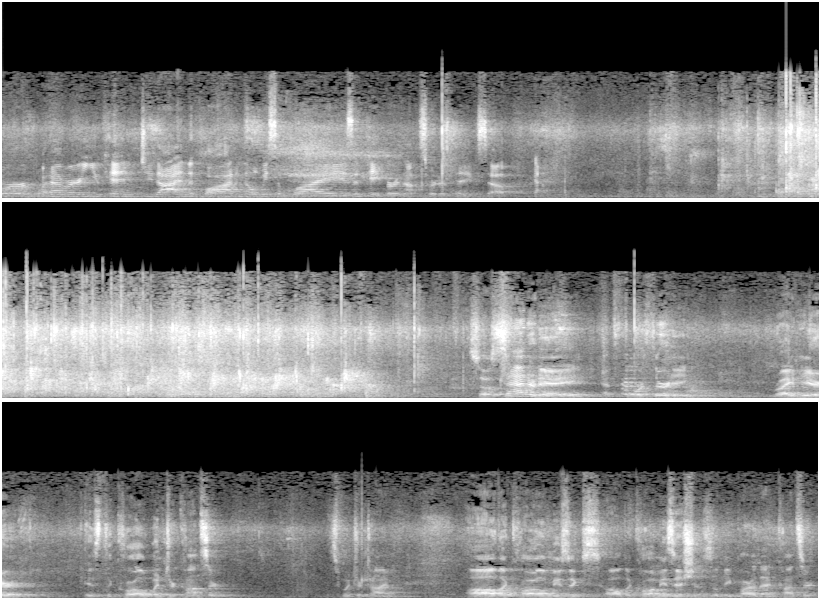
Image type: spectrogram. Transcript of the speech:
or whatever, you can do that in the quad, and there'll be supplies and paper and that sort of thing. So yeah. So Saturday at 4.30, right here, is the choral winter concert. It's winter time. All the choral all the choral musicians will be part of that concert,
